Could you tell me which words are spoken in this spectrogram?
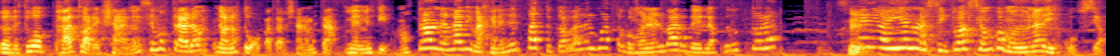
donde estuvo Pato Arellano. Y se mostraron, no, no estuvo Pato Arellano, mostraron, me mentira, mostraron en LAM imágenes de Pato y Carla del Huerto, como en el bar de la productora, Sí. ahí en una situación como de una discusión.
